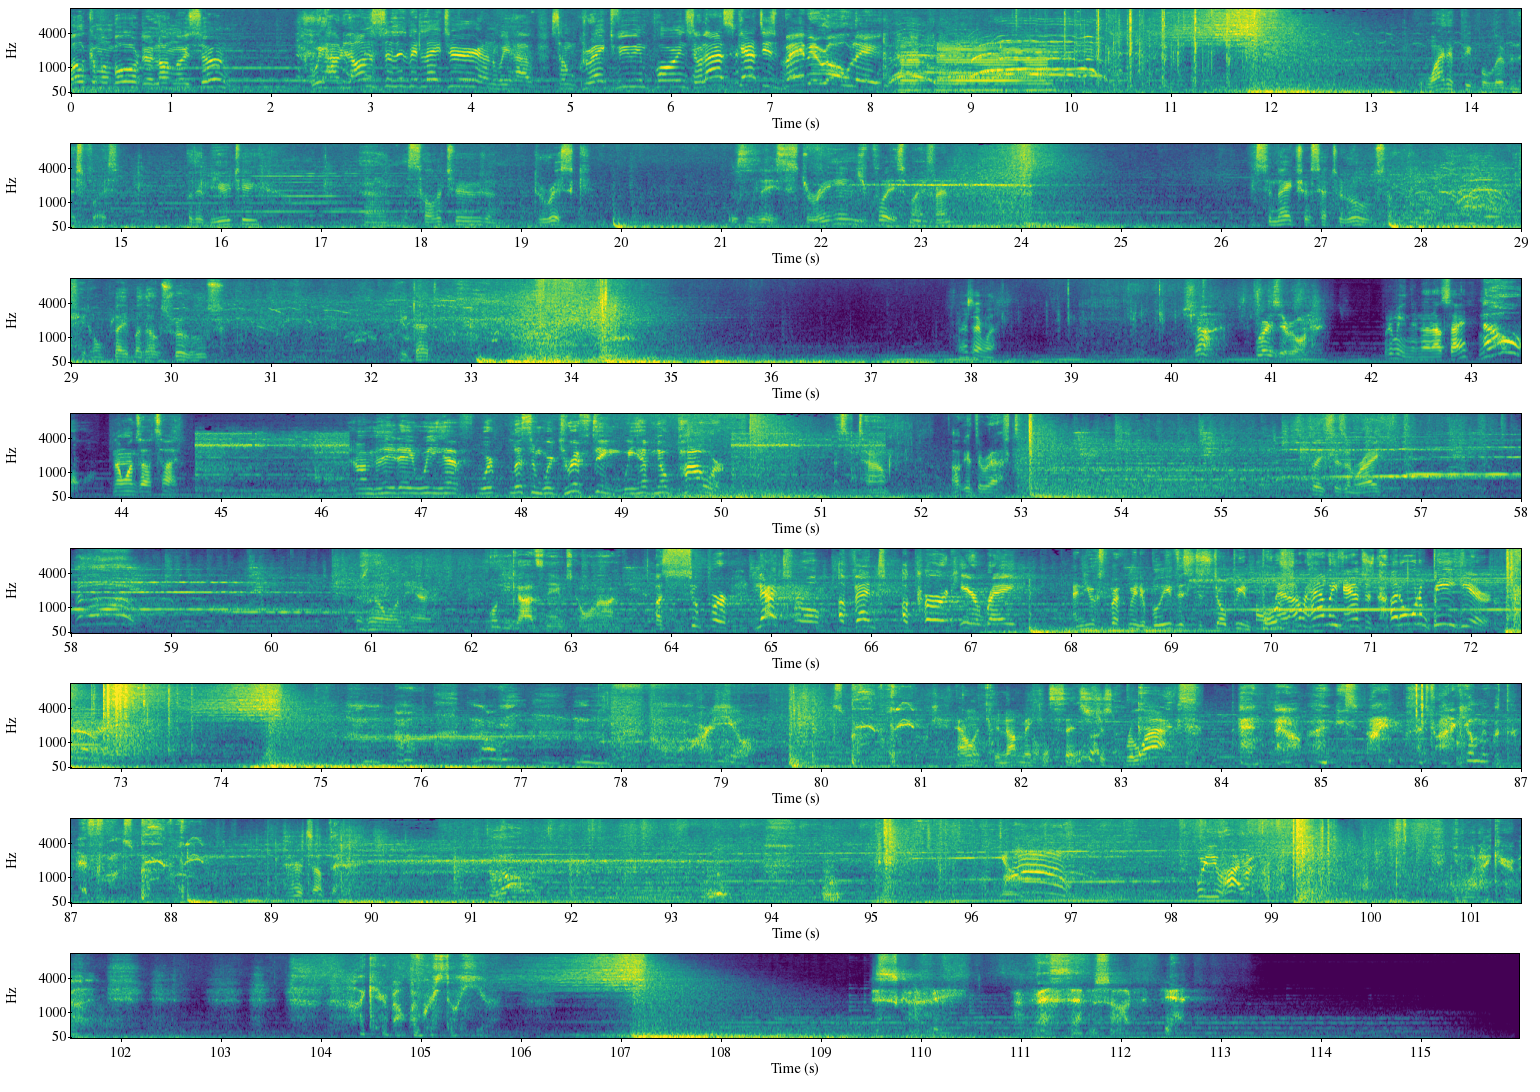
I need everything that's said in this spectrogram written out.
Welcome on board the Long Cern. We have lunch a little bit later, and we have some great viewing points. So let's get this baby rolling. Why do people live in this place? For the beauty, and the solitude, and the risk. This is a strange place, my friend. It's the nature set the rules. And if you don't play by those rules, you're dead. Where's everyone? Sean, where is everyone? What do you mean, they're not outside? No! No one's outside. On Mayday, we have. We're. Listen, we're drifting. We have no power. That's a town. I'll get the raft. This place isn't right. There's no one here. What in God's name is going on? A supernatural event occurred here, Ray. And you expect me to believe this dystopian Oh, bullshit? man, I don't have any answers. I don't want to be here. Who are you? Alan, you're not making sense. Just relax. And now he's trying, trying to kill me with the headphones. I heard something. Hello? Who are you hiding? You know what I care about? I care about why we're still here. This is gonna be our best episode yet.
